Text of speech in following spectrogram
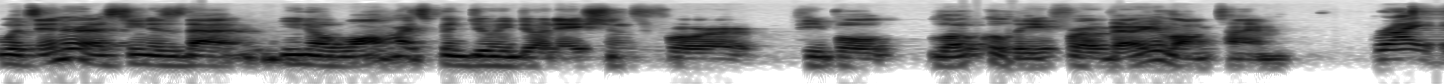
what's interesting is that you know Walmart's been doing donations for people locally for a very long time. Right.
